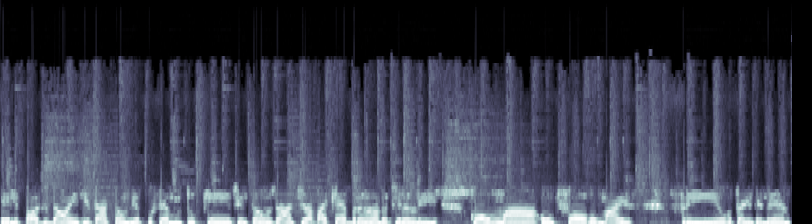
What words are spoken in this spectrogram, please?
ele pode dar uma irritaçãozinha por ser muito quente. Então já, já vai quebrando aquilo ali com uma, um forro mais frio, tá entendendo?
